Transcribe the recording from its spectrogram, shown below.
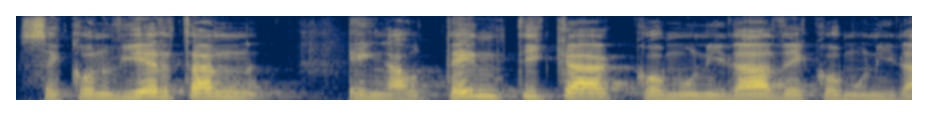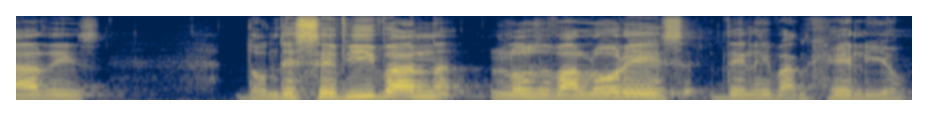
se conviertan en auténtica comunidad de comunidades donde se vivan los valores del Evangelio.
